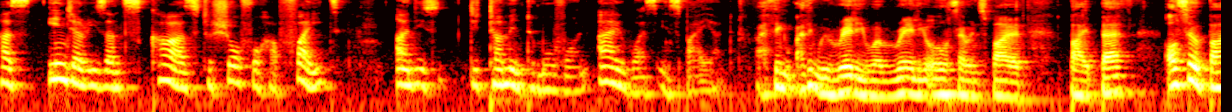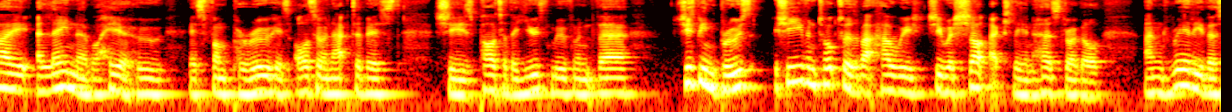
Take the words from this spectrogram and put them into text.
has injuries and scars to show for her fight and is determined to move on. I was inspired. I think I think we really were really also inspired by Beth, also by Elena Mohia, who is from Peru. He's also an activist. She's part of the youth movement there. She's been bruised. She even talked to us about how we she was shot actually in her struggle, and really the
